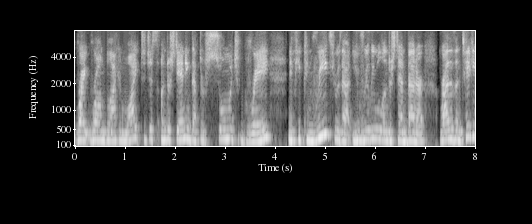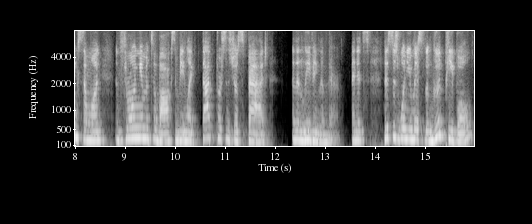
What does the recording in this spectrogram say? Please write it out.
right, wrong, black, and white to just understanding that there's so much gray. And if you can read through that, you really will understand better rather than taking someone and throwing him into a box and being like, that person's just bad, and then leaving them there. And it's this is when you miss the good people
